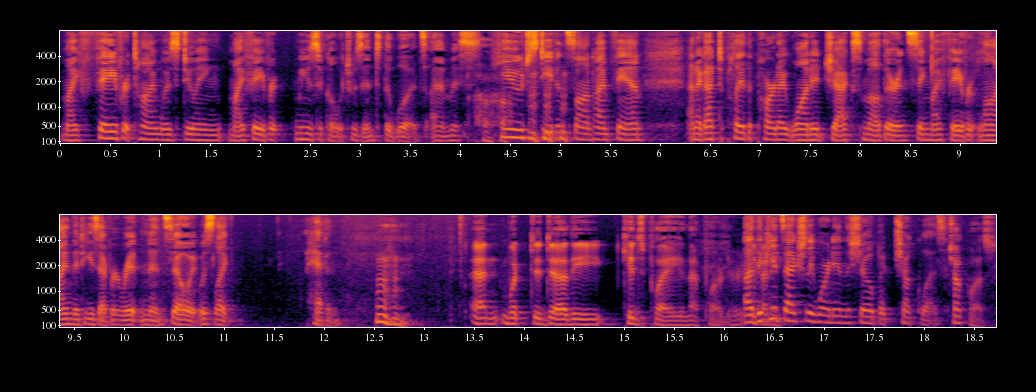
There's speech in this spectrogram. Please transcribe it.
my favorite time was doing my favorite musical, which was Into the Woods. I'm a huge Stephen Sondheim fan, and I got to play the part I wanted, Jack's mother, and sing my favorite line that he's ever written, and so it was like heaven. Mm-hmm. And what did uh, the kids play in that part? or Uh, if the any? kids actually weren't in the show, but Chuck was. Chuck was.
